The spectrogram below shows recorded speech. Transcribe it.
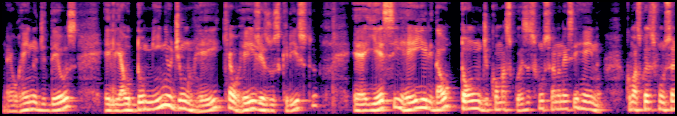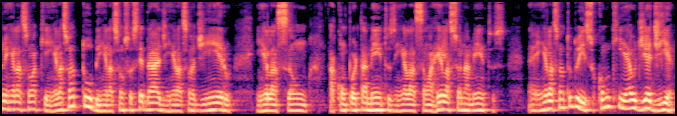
Né? O reino de Deus ele é o domínio de um rei que é o rei Jesus Cristo é, e esse rei ele dá o tom de como as coisas funcionam nesse reino. Como as coisas funcionam em relação a quem? Em relação a tudo, em relação à sociedade, em relação a dinheiro, em relação a comportamentos, em relação a relacionamentos, né? em relação a tudo isso. Como que é o dia a dia?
